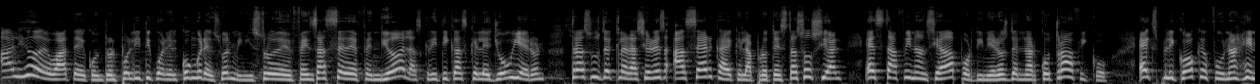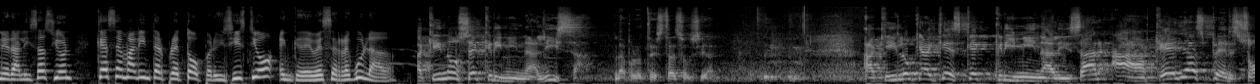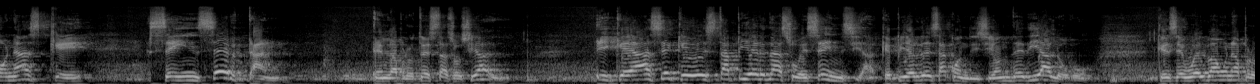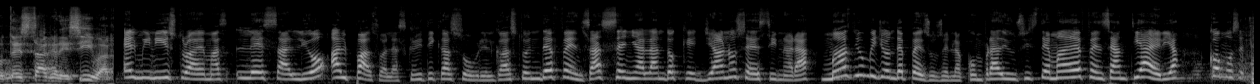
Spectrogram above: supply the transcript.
álgido debate de control político en el Congreso, el ministro de Defensa se defendió de las críticas que le llovieron tras sus declaraciones acerca de que la protesta social está financiada por dineros del narcotráfico. Explicó que fue una generalización que se malinterpretó, pero insistió en que debe ser regulada. Aquí no se criminaliza la protesta social. Aquí lo que hay que es que criminalizar a aquellas personas que se insertan en la protesta social y que hace que ésta pierda su esencia, que pierda esa condición de diálogo, que se vuelva una protesta agresiva. El ministro además le salió al paso a las críticas sobre el gasto en defensa, señalando que ya no se destinará más de un billón de pesos en la compra de un sistema de defensa antiaérea como se...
